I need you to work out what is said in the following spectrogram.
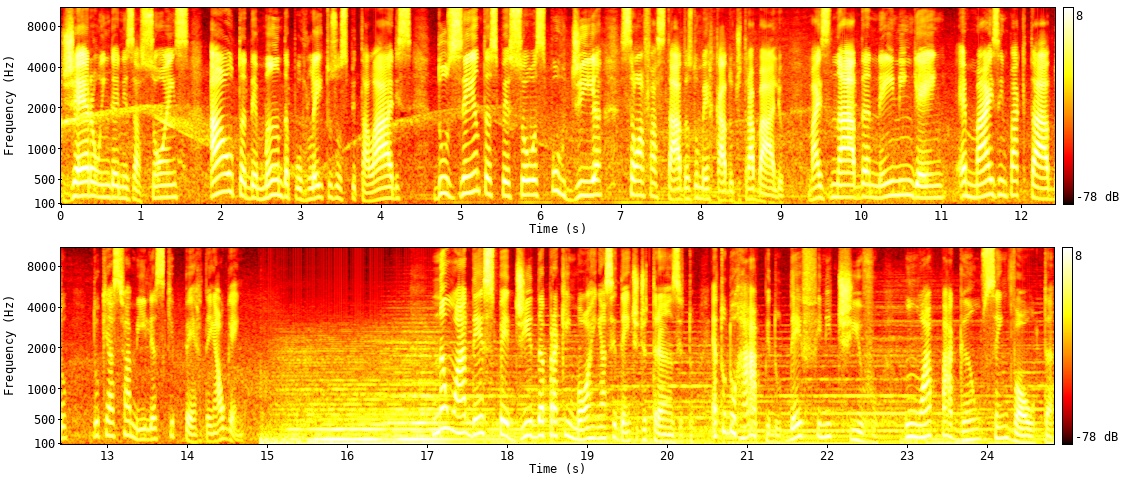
geram indenizações, alta demanda por leitos hospitalares, 200 pessoas por dia são afastadas do mercado de trabalho. Mas nada nem ninguém é mais impactado do que as famílias que perdem alguém. Não há despedida para quem morre em acidente de trânsito. É tudo rápido, definitivo, um apagão sem volta.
